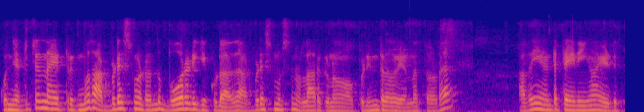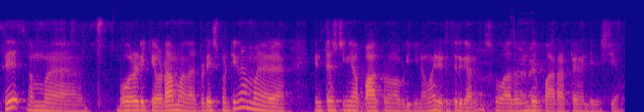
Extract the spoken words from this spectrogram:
கொஞ்சம் என்டர்டைன் ஆகிட்டு இருக்கும்போது அட்வர்டைஸ்மெண்ட் வந்து போர் அடிக்க கூடாது அட்வர்டைஸ்மெண்ட்ஸ் நல்லா இருக்கணும் அப்படின்ற ஒரு எண்ணத்தோட அதையும் என்டர்டைனிங்காக எடுத்து நம்ம போர் அடிக்க விடாம அந்த அட்வர்டைஸ்மெண்ட்டையும் நம்ம இன்ட்ரெஸ்டிங்காக பார்க்கணும் அப்படிங்கிற மாதிரி எடுத்திருக்காங்க. ஸோ அதை வந்து பாராட்ட வேண்டிய விஷயம்.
